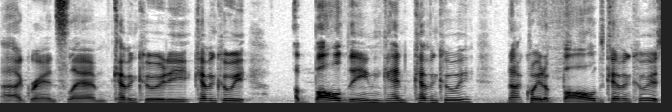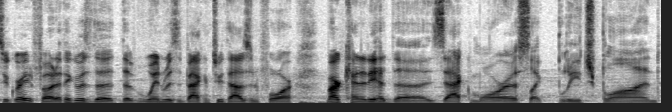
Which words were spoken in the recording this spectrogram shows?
a Grand Slam. Kevin Koe, Kevin Koe, a balding Kevin Koe, not quite a bald Kevin Koe. It's a great photo. I think it was the the win was back in 2004. Mark Kennedy had the Zach Morris like bleach blonde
